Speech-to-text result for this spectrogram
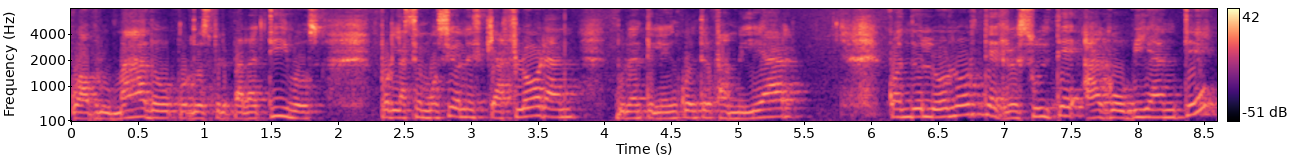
o abrumado por los preparativos, por las emociones que afloran durante el encuentro familiar. Cuando el olor te resulte agobiante,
